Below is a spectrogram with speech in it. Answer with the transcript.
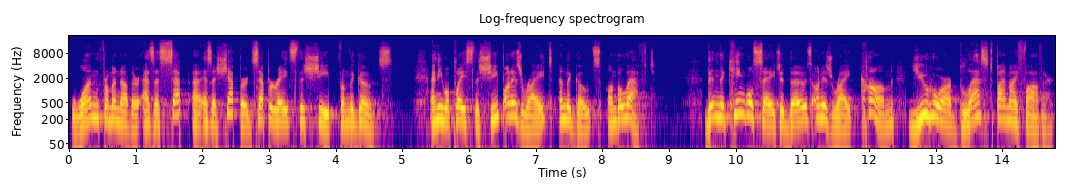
one from another, as a, sep- uh, as a shepherd separates the sheep from the goats. And he will place the sheep on his right and the goats on the left. Then the king will say to those on his right, Come, you who are blessed by my Father,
